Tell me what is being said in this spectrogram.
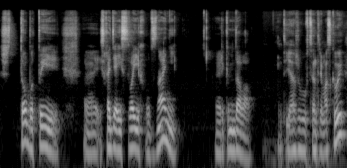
что бы ты, исходя из своих вот знаний, рекомендовал? Я живу в центре Москвы,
